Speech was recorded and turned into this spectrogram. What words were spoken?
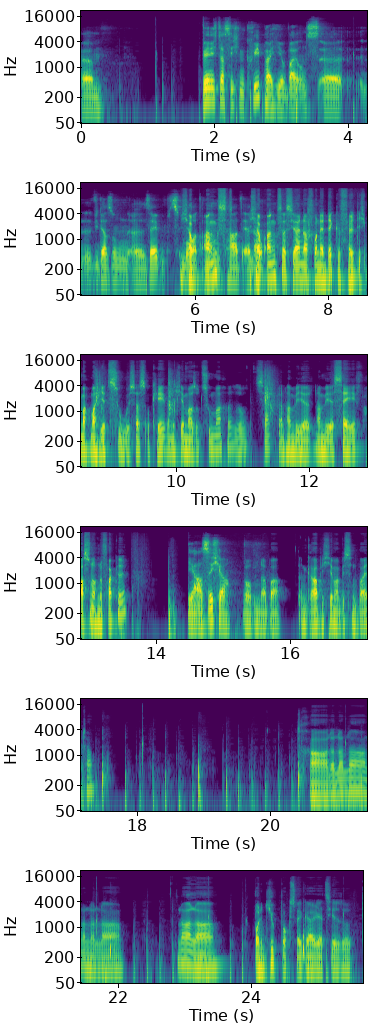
ähm, ich will nicht, dass sich ein Creeper hier bei uns äh, wieder so ein äh, ich habe Angst, Selbstmordattentat ich erlaubt. habe Angst, dass hier einer von der Decke fällt. Ich mach mal hier zu. Ist das okay, wenn ich hier mal so zumache? So, zack, dann haben wir hier, haben wir hier safe. Hast du noch eine Fackel? Ja, sicher. Oh, wunderbar. Dann grabe ich hier mal ein bisschen weiter. Tralalalala. Lala. Boah, eine Jukebox wäre geil jetzt hier so.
